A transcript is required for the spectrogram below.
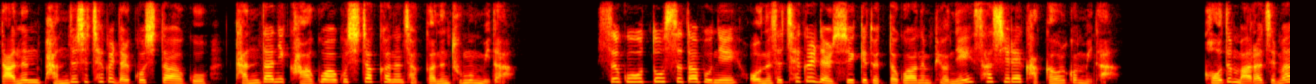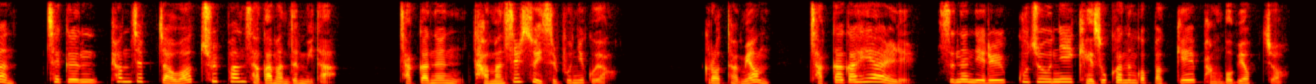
나는 반드시 책을 낼 것이다 하고 단단히 각오하고 시작하는 작가는 드뭅니다. 쓰고 또 쓰다 보니 어느새 책을 낼 수 있게 됐다고 하는 편이 사실에 가까울 겁니다. 거듭 말하지만 책은 편집자와 출판사가 만듭니다. 작가는 다만 쓸 수 있을 뿐이고요. 그렇다면 작가가 해야 할 일, 쓰는 일을 꾸준히 계속하는 것밖에 방법이 없죠.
